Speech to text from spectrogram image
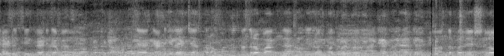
grade C గ్రేడ్గా మేము కేటగిరైజ్ చేస్తున్నాం. అందులో భాగంగా ఈరోజు పదకొండు ఆంధ్రప్రదేశ్లో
